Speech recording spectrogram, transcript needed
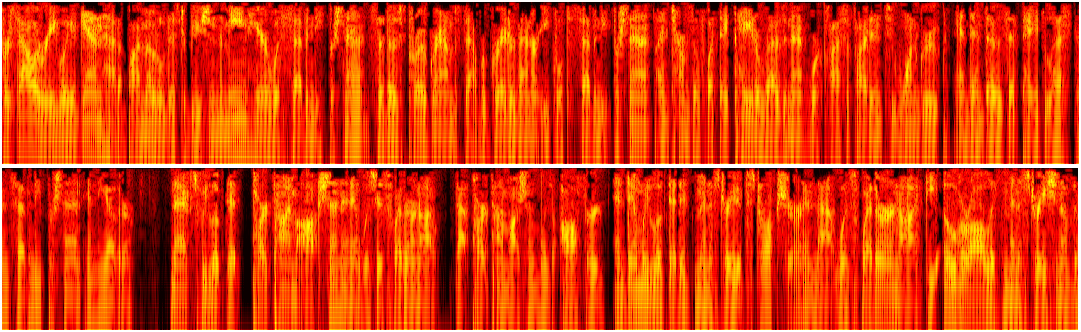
For salary, we again had a bimodal distribution. The mean here was 70%. So those programs that were greater than or equal to 70% in terms of what they paid a resident were classified into one group, and then those that paid less than 70% in the other. Next, we looked at part-time option, and it was just whether or not that part-time option was offered. And then we looked at administrative structure, and that was whether or not the overall administration of the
